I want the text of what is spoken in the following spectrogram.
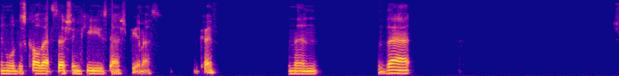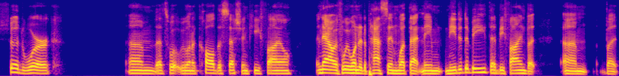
and we'll just call that session keys dash PMS. Okay. And then that should work. Um, that's what we want to call the session key file. And now, if we wanted to pass in what that name needed to be, that'd be fine. But um, but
